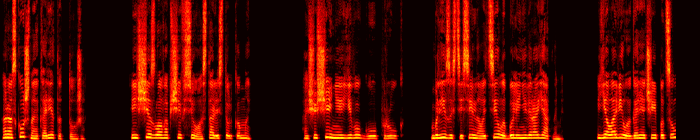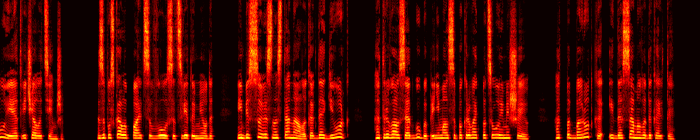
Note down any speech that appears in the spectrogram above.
а роскошная карета тоже. Исчезло вообще все, остались только мы. Ощущения его губ, рук, близости сильного тела были невероятными. Я ловила горячие поцелуи и отвечала тем же. Запускала пальцы в волосы цвета меда и бессовестно стонала, когда Георг отрывался от губы, принимался покрывать поцелуями шею, от подбородка и до самого декольте.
